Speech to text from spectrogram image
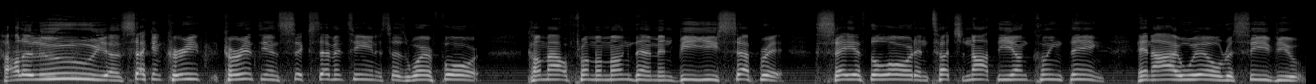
Hallelujah. Second Corinthians 6 17, it says, Wherefore, come out from among them and be ye separate, saith the Lord, and touch not the unclean thing, and I will receive you.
